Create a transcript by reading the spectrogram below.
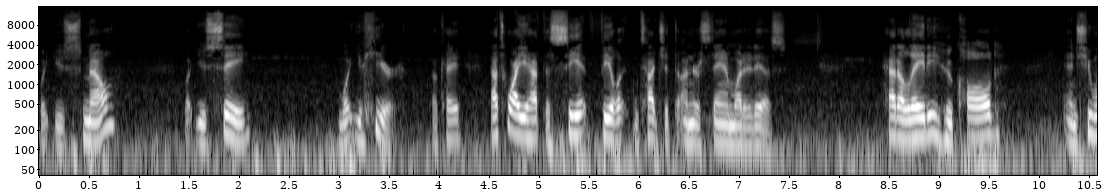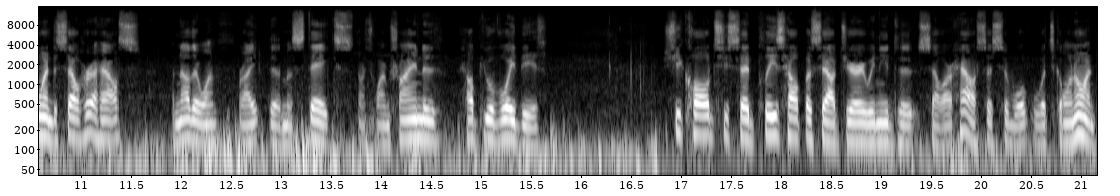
what you smell, what you see, what you hear, okay? That's why you have to see it, feel it, and touch it to understand what it is. Had a lady who called and she wanted to sell her house. Another one, right? The mistakes. That's why I'm trying to help you avoid these she called, she said, please help us out, Jerry. We need to sell our house. I said, well, what's going on?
